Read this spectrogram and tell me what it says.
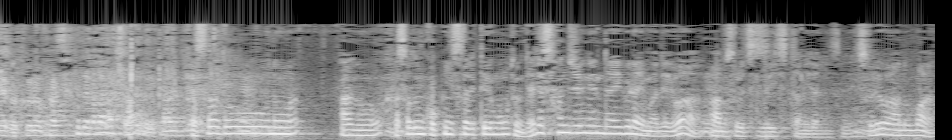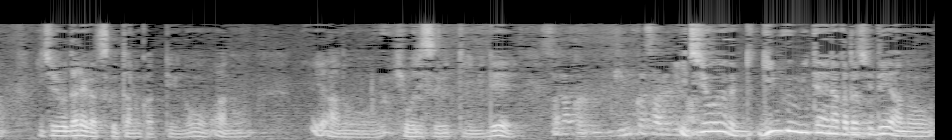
なんかこのファサードの話はファサードのあのファサードに刻印されているものというのは大体30年代ぐらいまでは、うん、あのそれ続いてたみたいなんですね。それはあのまあ一応誰が作ったのかっていうのをあのあの表示するっていう意味で。なんか義務化されて一応なんか義務みたいな形であの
